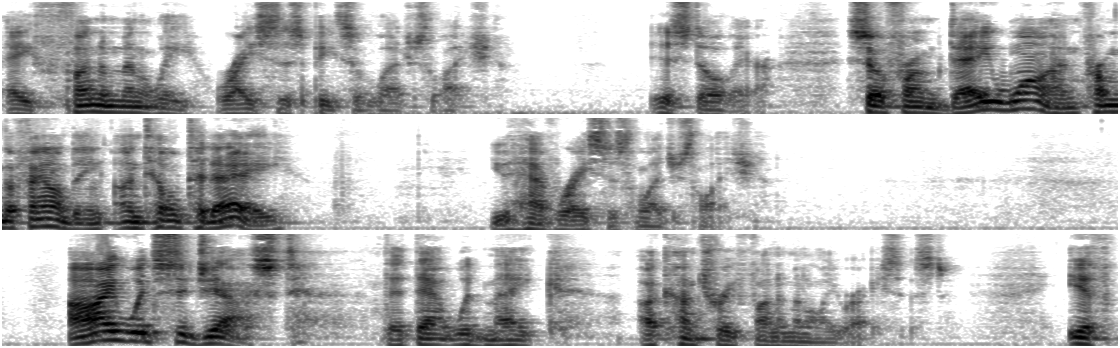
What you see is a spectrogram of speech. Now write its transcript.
A fundamentally racist piece of legislation is still there. So from day one, from the founding until today, you have racist legislation. I would suggest that that would make a country fundamentally racist. If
